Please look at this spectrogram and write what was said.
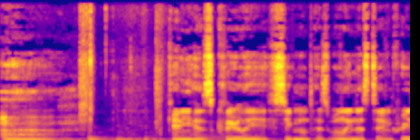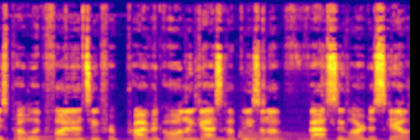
has clearly signaled his willingness to increase public financing for private oil and gas companies on a vastly larger scale,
